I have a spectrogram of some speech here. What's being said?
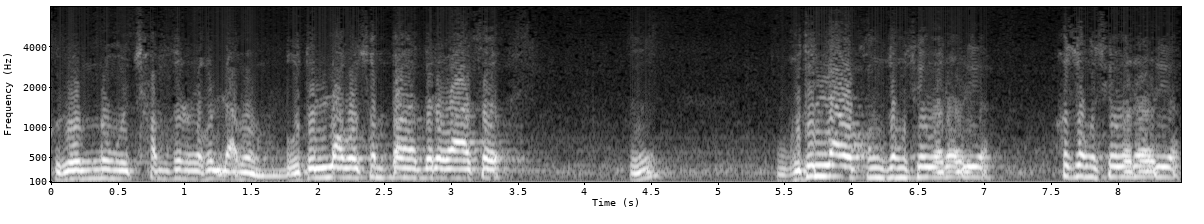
그런 놈의 참선을 하려면 묻으려고 선방에 들어와서 응? 묻으려고 공성세월을이여 허송세월을이여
